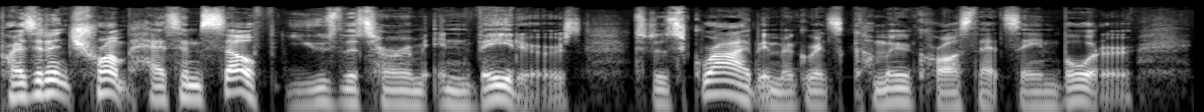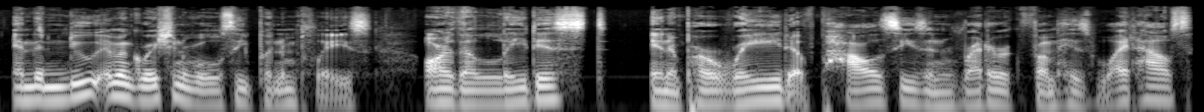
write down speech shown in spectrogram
President Trump has himself used the term invaders to describe immigrants coming across that same border, and the new immigration rules he put in place are the latest in a parade of policies and rhetoric from his White House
